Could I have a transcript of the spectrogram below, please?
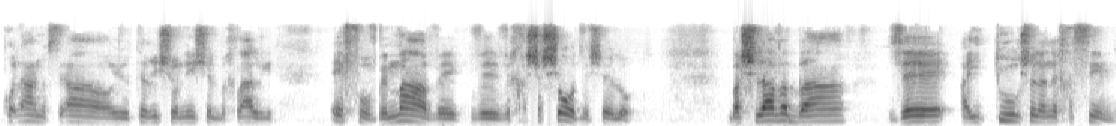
כל הנושא היותר ראשוני של בכלל איפה ומה ו- ו- וחששות ושאלות. בשלב הבא זה האיתור של הנכסים,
